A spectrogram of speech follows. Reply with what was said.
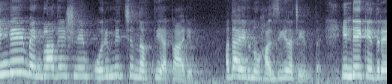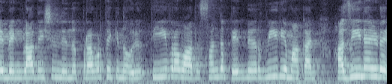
ഇന്ത്യയും ബംഗ്ലാദേശിനെയും ഒരുമിച്ച് നിർത്തിയ കാര്യം അതായിരുന്നു ഹസീന ചെയ്തത്. ഇന്ത്യക്കെതിരെ ബംഗ്ലാദേശിൽ നിന്ന് പ്രവർത്തിക്കുന്ന ഒരു തീവ്രവാദ സംഘത്തെ നിർവീര്യമാക്കാൻ ഹസീനയുടെ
